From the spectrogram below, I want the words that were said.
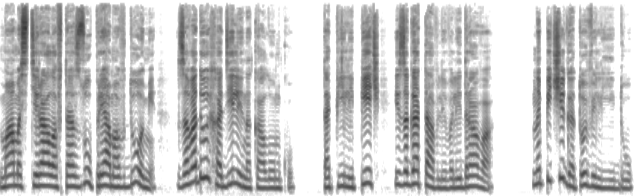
Мама стирала в тазу прямо в доме, за водой ходили на колонку, топили печь и заготавливали дрова. На печи готовили еду,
